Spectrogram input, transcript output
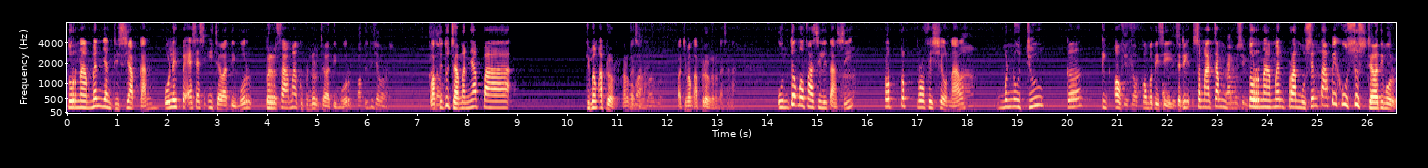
turnamen yang disiapkan oleh PSSI Jawa Timur bersama Gubernur Jawa Timur. Waktu itu siapa, Mas? Waktu itu zamannya Pak Dimam Abror kalau Oh, nggak Pak, salah. Pak, Dimam Abror kalau nggak salah. Untuk memfasilitasi klub-klub profesional Nah, menuju ke kick off Kick off kompetisi. kompetisi. Jadi semacam Pramusim. turnamen pramusim tapi khusus Jawa Timur.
